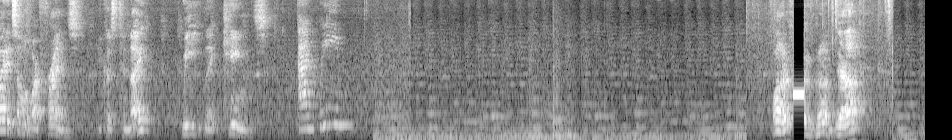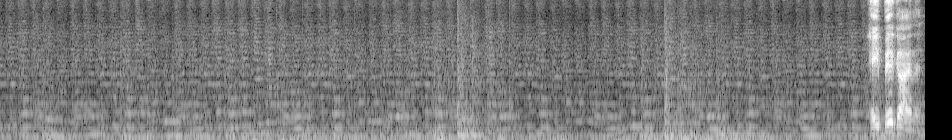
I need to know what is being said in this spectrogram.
Invited some of our friends because tonight we eat like kings. And queen. Well, they're good. Yeah? Hey, Big Island,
